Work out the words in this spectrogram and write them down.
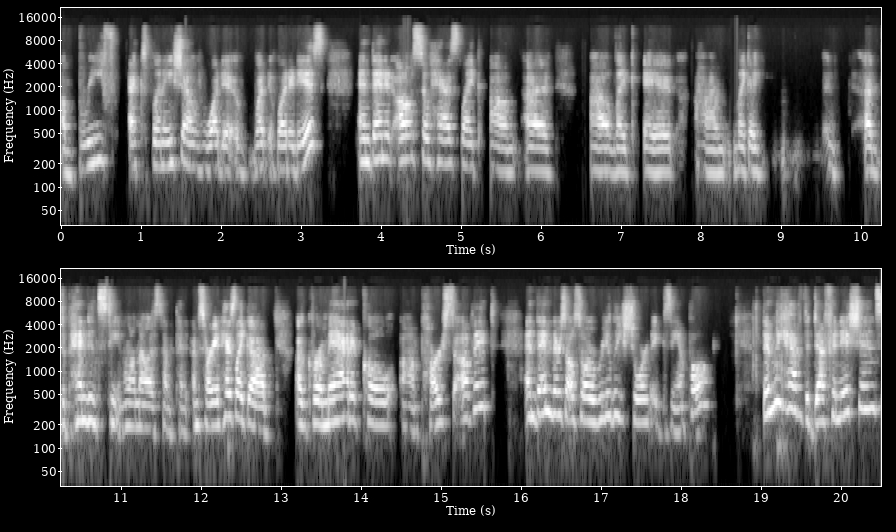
a, brief explanation of what it what what it is, and then it also has like um, a, like a um, like a a dependency. Well, no, it's not. I'm sorry. It has like a, a grammatical um, parse of it. And then there's also a really short example. Then we have the definitions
